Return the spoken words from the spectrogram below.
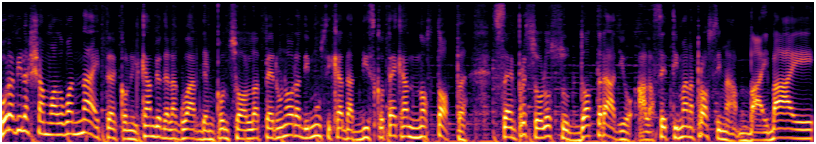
Ora vi lasciamo al One Night con il cambio della guardia in console per un'ora di musica da discoteca non stop, sempre solo su Dot Radio. Alla settimana prossima, bye bye!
